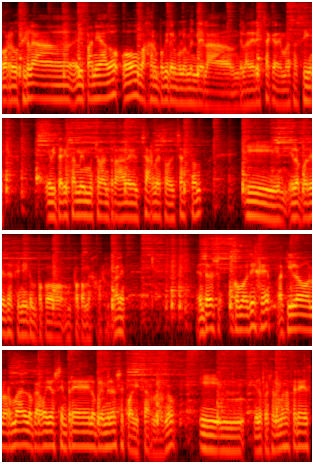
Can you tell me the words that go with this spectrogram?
o reducir el paneado o bajar un poquito el volumen de la, de la, derecha, que además así evitaréis también mucho la entrada del Charles o del Chaston y, lo podréis definir un poco, un poco mejor, ¿vale? Entonces, como os dije, aquí lo normal, lo que hago yo siempre, lo primero es ecualizarlos, ¿no? Y, lo que solemos hacer es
